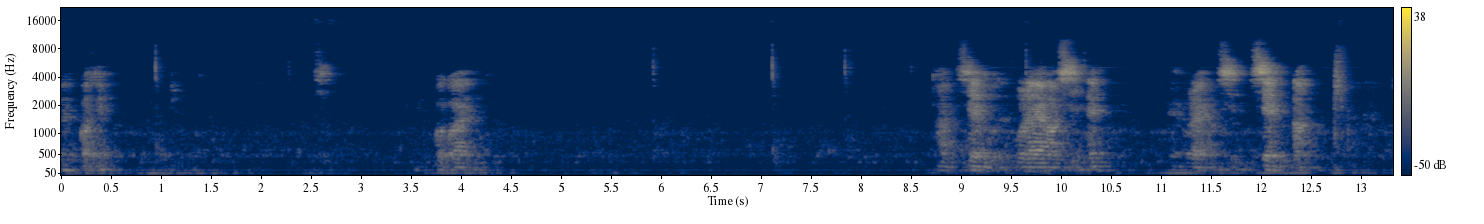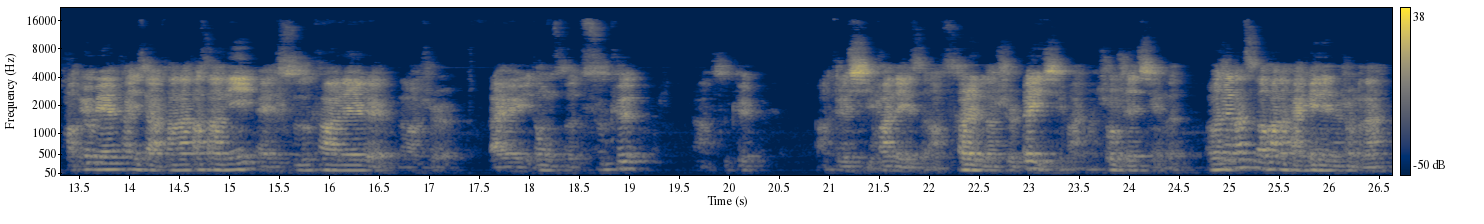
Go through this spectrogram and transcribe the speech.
哎，抱歉，乖乖。啊，羡慕的，我来要洗，哎，我来要洗，羡慕啊。好，右边看一下，他那哈萨尼，哎，斯卡列的，那么是来源于动词斯克，啊，斯克，啊，这个喜欢的意思啊。斯卡列呢是被喜欢，瘦身型的。那么这个单词的话呢，还可以变成什么呢？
